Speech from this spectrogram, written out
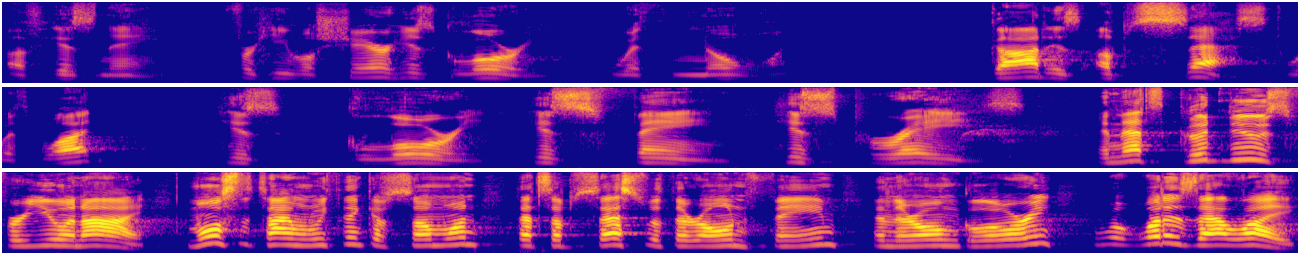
of his name, for he will share his glory with no one. God is obsessed with what? His glory, his fame, his praise. And that's good news for you and I. Most of the time, when we think of someone that's obsessed with their own fame and their own glory, what is that like?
